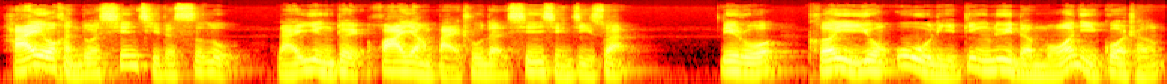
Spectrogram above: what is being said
还有很多新奇的思路。来应对花样百出的新型计算，例如可以用物理定律的模拟过程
